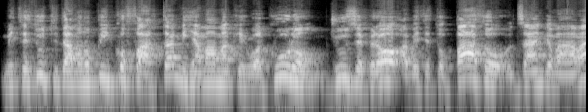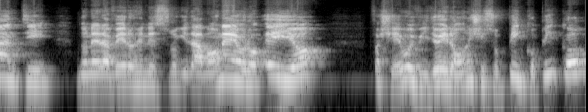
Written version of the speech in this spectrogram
mentre tutti davano pinco fatta, mi chiamava anche qualcuno, Giuse però avete toppato, Zang va avanti, non era vero che nessuno gli dava un euro. E io facevo i video ironici su pinco pinco,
